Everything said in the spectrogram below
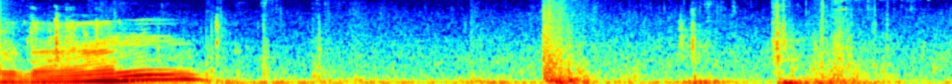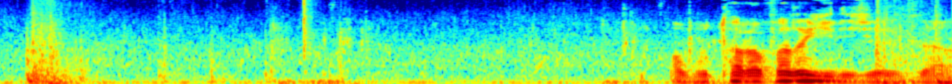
Buradan. Aa, bu tarafa da gideceğiz daha.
